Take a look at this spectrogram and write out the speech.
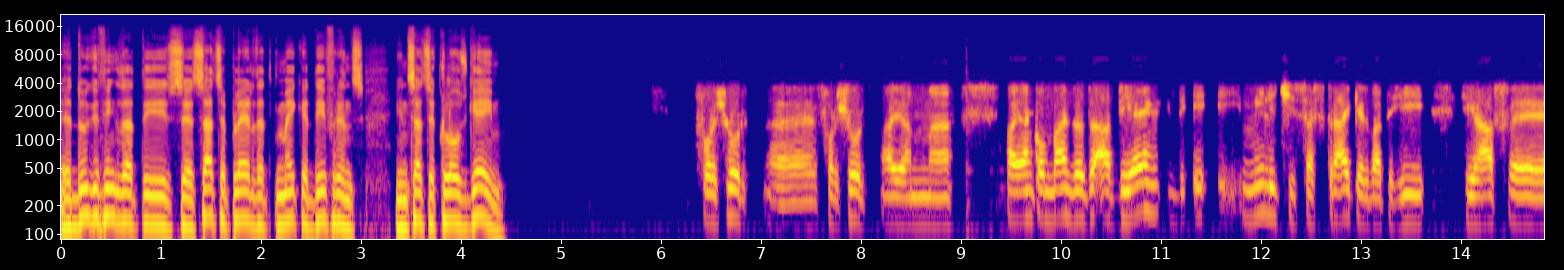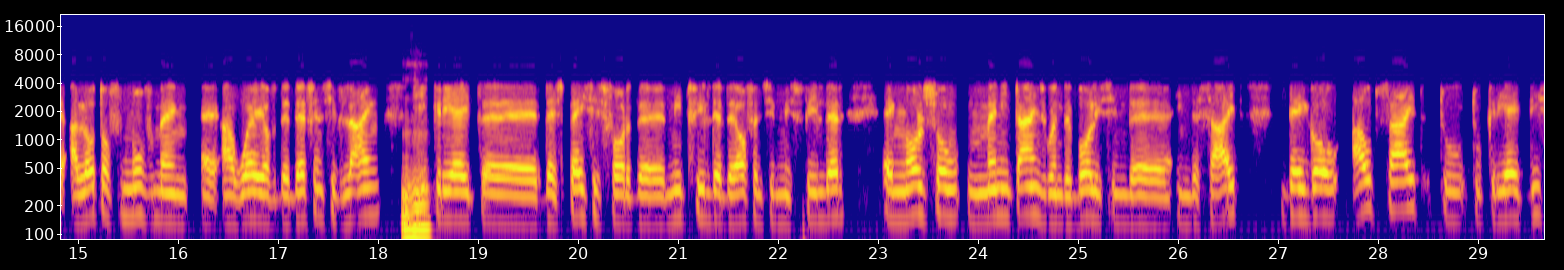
Uh, do you think that is uh, such a player that make a difference in such a close game? For sure, uh, for sure. I am, I am convinced that at the end, the- i- i- Milik is a striker, but he he have uh, a lot of movement uh, away of the defensive line. He create uh, the spaces for the midfielder, the offensive midfielder, and also many times when the ball is in the in the side, they go outside to to create this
